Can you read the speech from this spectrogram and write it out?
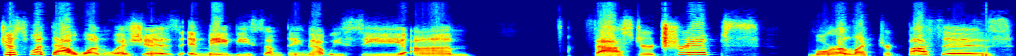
just what that one wish is. It may be something that we see um, faster trips, more electric buses,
